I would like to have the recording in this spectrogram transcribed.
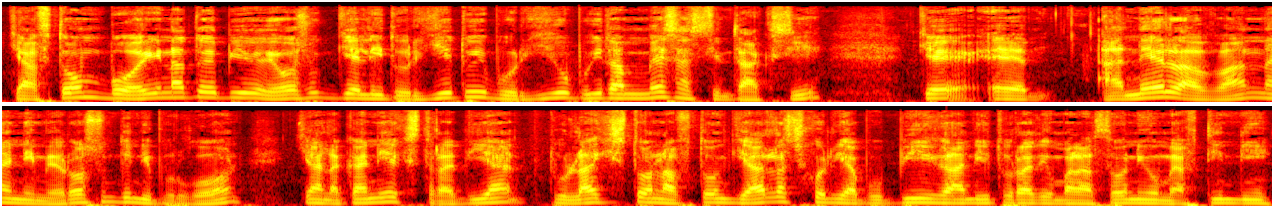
Και αυτό μπορεί να το επιβεβαιώσουν και λειτουργοί του Υπουργείου που ήταν μέσα στην τάξη και ε, ανέλαβαν να ενημερώσουν την Υπουργό για να κάνει εκστρατεία τουλάχιστον αυτών και άλλα σχολεία που πήγαν ή του ραδιομαραθώνιου με αυτήν την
